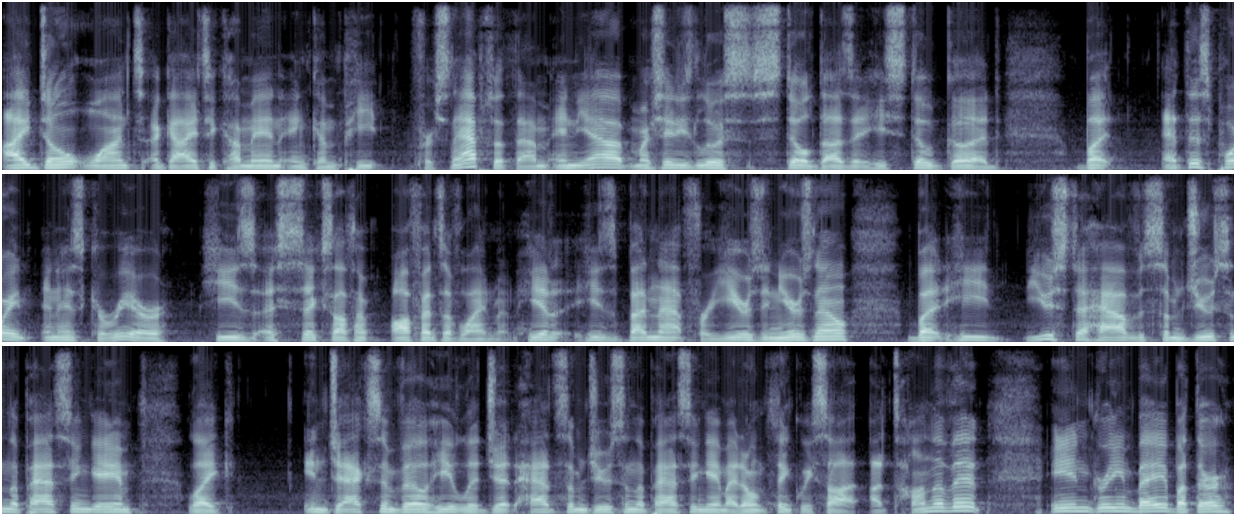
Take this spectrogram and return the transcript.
I don't want a guy to come in and compete for snaps with them. And yeah, Marcedes Lewis still does it. He's still good. But at this point in his career, he's a six off- offensive lineman. He had, he's been that for years and years now, but he used to have some juice in the passing game. Like in Jacksonville, he legit had some juice in the passing game. I don't think we saw a ton of it in Green Bay, but there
